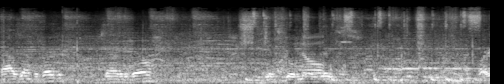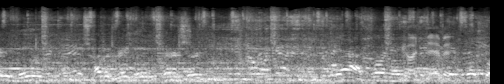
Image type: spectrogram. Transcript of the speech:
On the target. The. Go. No. Party game. Have a great day, sir, sir. Yeah, four names. God damn it. Let's go.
